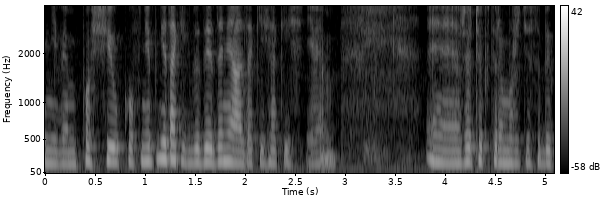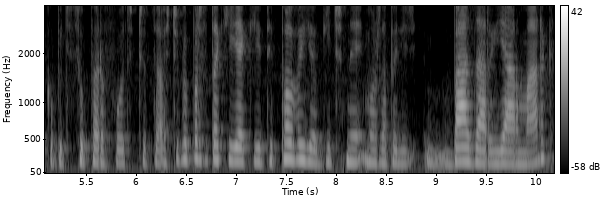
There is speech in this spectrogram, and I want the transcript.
nie wiem, posiłków, nie, nie takich do zjedzenia, ale takich jakichś, nie wiem, e, rzeczy, które możecie sobie kupić, superfood czy coś, czy po prostu taki jaki typowy jogiczny, można powiedzieć, bazar, jarmark.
